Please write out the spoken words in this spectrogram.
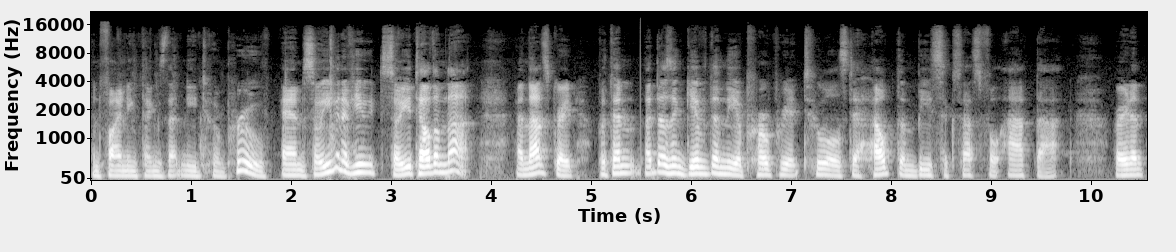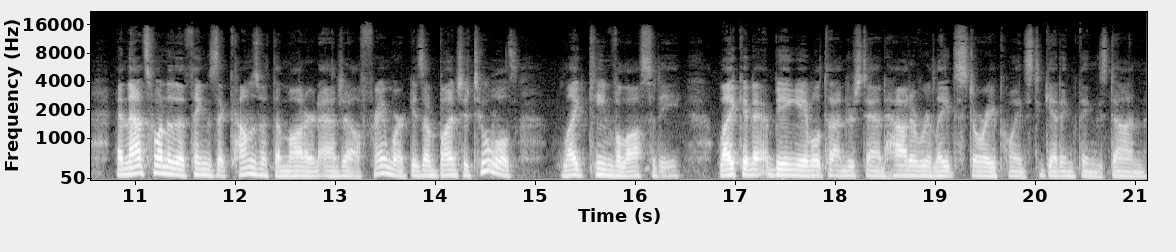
and finding things that need to improve. And so even if you so you tell them that, and that's great, but then that doesn't give them the appropriate tools to help them be successful at that. Right. And and that's one of the things that comes with the modern agile framework is a bunch of tools like team velocity, like in being able to understand how to relate story points to getting things done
